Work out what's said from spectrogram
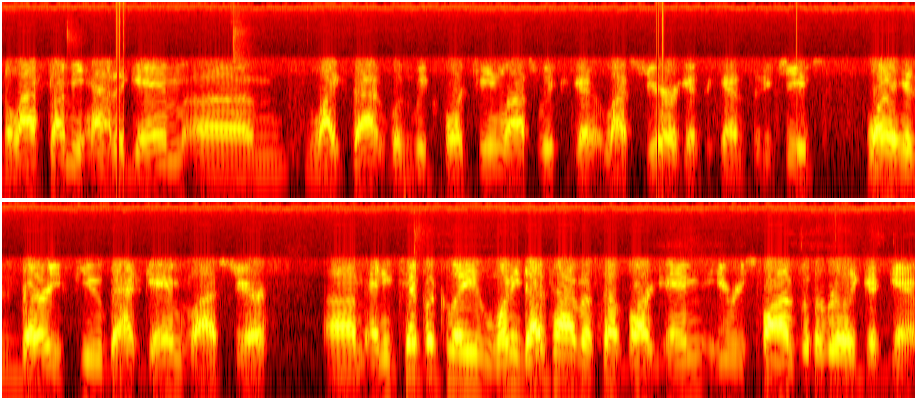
the last time he had a game um, like that was Week 14 last week last year against the Kansas City Chiefs. One of his very few bad games last year, um, and he typically, when he does have a subpar game, he responds with a really good game.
